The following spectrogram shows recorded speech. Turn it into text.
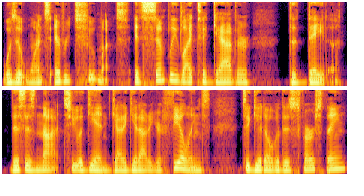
Was it once every two months? It's simply like to gather the data. This is not to, again, got to get out of your feelings to get over this first thing.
